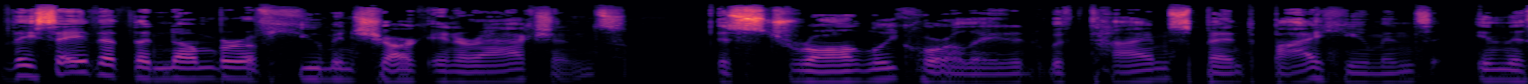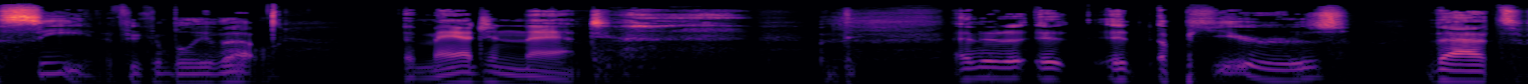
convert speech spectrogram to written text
they say that the number of human shark interactions is strongly correlated with time spent by humans in the sea, if you can believe that one. Imagine that. And it it, it appears that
